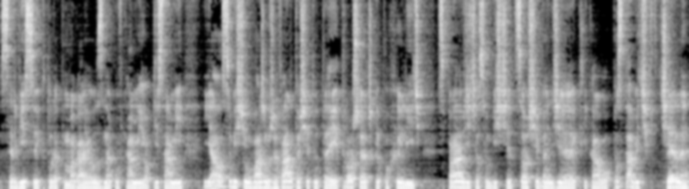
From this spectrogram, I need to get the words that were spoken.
serwisy, które pomagają z nagłówkami i opisami. Ja osobiście uważam, że warto się tutaj troszeczkę pochylić, sprawdzić osobiście, co się będzie klikało, postawić w ciele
